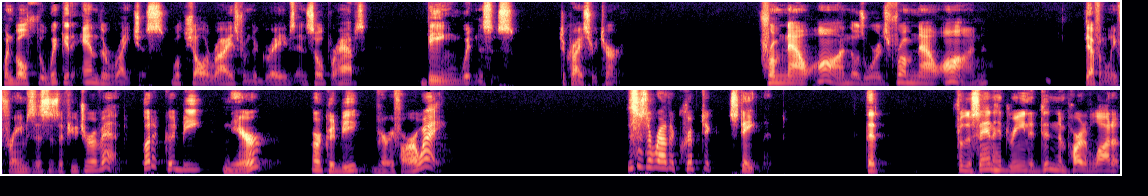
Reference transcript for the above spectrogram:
when both the wicked and the righteous will shall arise from their graves, and so perhaps being witnesses to Christ's return. from now on, those words from now on, definitely frames this as a future event. But it could be near or it could be very far away. This is a rather cryptic statement for the Sanhedrin, it didn't impart a lot of,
